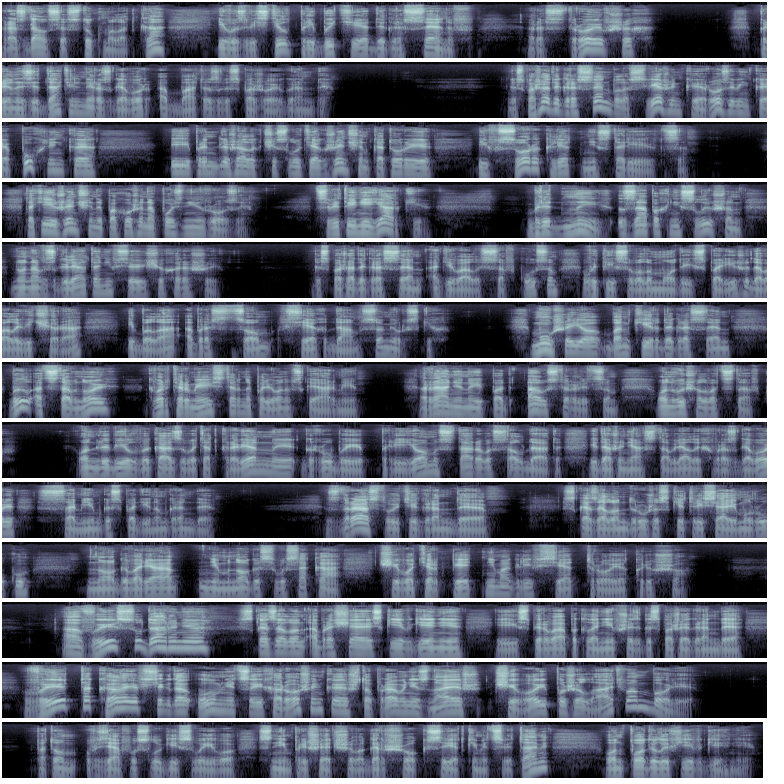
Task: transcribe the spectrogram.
Раздался стук молотка и возвестил прибытие деграссенов, расстроивших приназидательный разговор аббата с госпожою Гранде. Госпожа де Грассен была свеженькая, розовенькая, пухленькая и принадлежала к числу тех женщин, которые и в сорок лет не стареются. Такие женщины похожи на поздние розы. Цветы не яркие, бледны, запах не слышен, но на взгляд они все еще хороши. Госпожа де Грассен одевалась со вкусом, выписывала моды из Парижа, давала вечера и была образцом всех дам сомюрских. Муж ее, банкир де Грассен, был отставной квартирмейстер наполеоновской армии. Раненый под Аустерлицем, он вышел в отставку. Он любил выказывать откровенные, грубые приемы старого солдата и даже не оставлял их в разговоре с самим господином Гранде. «Здравствуйте, Гранде», — сказал он дружески, тряся ему руку, но говоря немного свысока, чего терпеть не могли все трое Крюшо. «А вы, сударыня...» — сказал он, обращаясь к Евгении и сперва поклонившись госпоже Гранде, — вы такая всегда умница и хорошенькая, что, право, не знаешь, чего и пожелать вам более. Потом, взяв услуги своего с ним пришедшего горшок с редкими цветами, он подал их Евгении.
